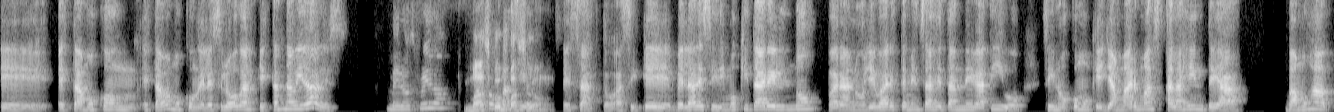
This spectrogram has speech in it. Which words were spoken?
eh, estamos con, estábamos con el eslogan, estas navidades. Menos ruido. Más compasión. Exacto. Así que, ¿verdad? Decidimos quitar el no para no llevar este mensaje tan negativo, sino como que llamar más a la gente a, vamos a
